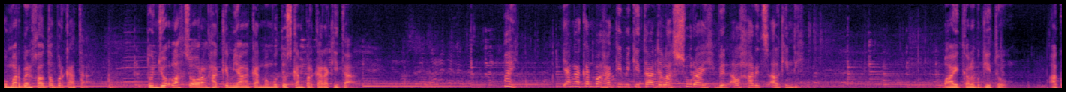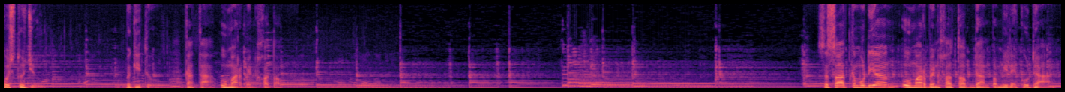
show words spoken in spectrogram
Umar bin Khattab berkata, Tunjuklah seorang hakim yang akan memutuskan perkara kita. Baik, yang akan menghakimi kita adalah Suraih bin Al-Harits Al-Kindi. Baik kalau begitu, aku setuju. Begitu, kata Umar bin Khattab. Sesaat kemudian, Umar bin Khattab dan pemilik kuda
